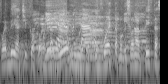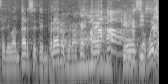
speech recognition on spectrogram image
Buen día, chicos. Buen ¿Cómo día, están? ¿cómo están? Les cuesta porque son artistas de levantarse temprano, pero acá están. Qué Eso, bueno,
